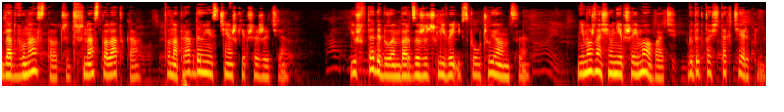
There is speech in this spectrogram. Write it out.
Dla dwunasto czy trzynastolatka to naprawdę jest ciężkie przeżycie. Już wtedy byłem bardzo życzliwy i współczujący. Nie można się nie przejmować, gdy ktoś tak cierpi.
